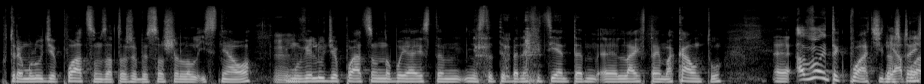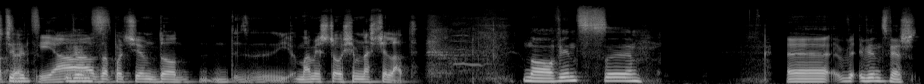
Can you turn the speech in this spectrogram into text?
któremu ludzie płacą za to, żeby social.lol istniało. Mhm. I mówię, ludzie płacą, no bo ja jestem niestety beneficjentem e, lifetime accountu. E, a Wojtek płaci na ja szczęście, płacę. więc... Ja więc... zapłaciłem do... Mam jeszcze 18 lat. No, więc... E, e więc wiesz,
